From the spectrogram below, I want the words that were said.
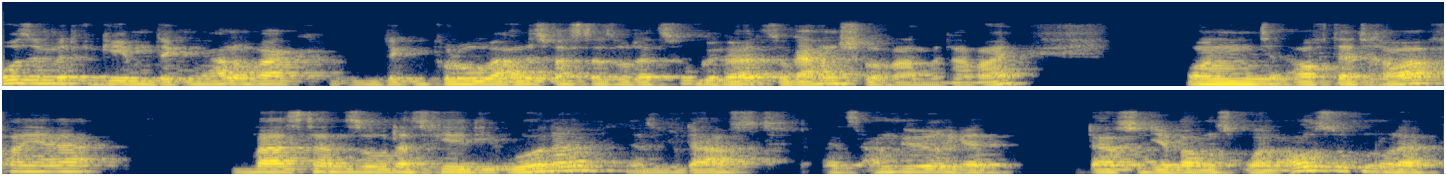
Hose mitgegeben, dicken Anorak, dicken Pullover, alles, was da so dazugehört. Sogar Handschuhe waren mit dabei. Und auf der Trauerfeier war es dann so, dass wir die Urne, also du darfst als Angehöriger, darfst du dir bei uns Uhren aussuchen oder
